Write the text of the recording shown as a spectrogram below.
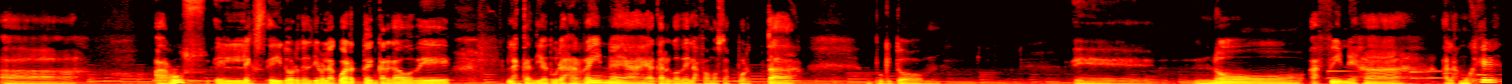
a, a Rus, el ex editor del diario La Cuarta, encargado de las candidaturas a reina, a cargo de las famosas portadas, un poquito eh, no afines a, a las mujeres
